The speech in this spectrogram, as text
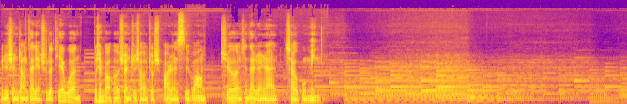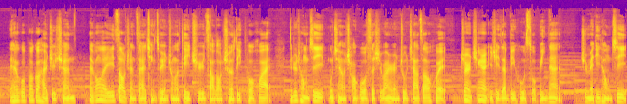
根据省长在脸书的贴文，目前保和省至少有九十八人死亡，十二人现在仍然下落不明。联合国报告还指称，台风雷伊造成灾情最严重的地区遭到彻底破坏。根据统计，目前有超过四十万人住家遭毁，正与亲人一起在庇护所避难。据媒体统计，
